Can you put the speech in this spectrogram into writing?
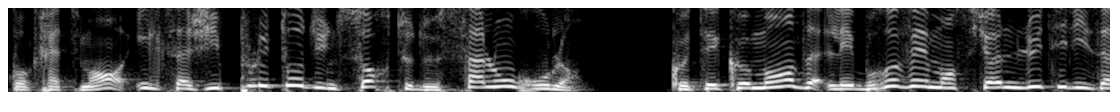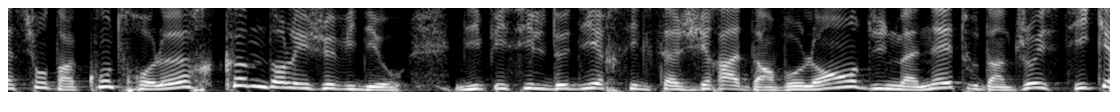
Concrètement, il s'agit plutôt d'une sorte de salon roulant. Côté commande, les brevets mentionnent l'utilisation d'un contrôleur comme dans les jeux vidéo. Difficile de dire s'il s'agira d'un volant, d'une manette ou d'un joystick.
